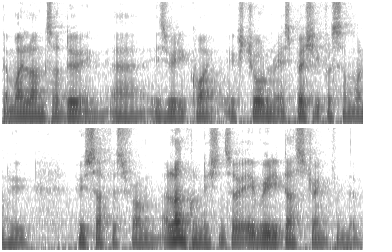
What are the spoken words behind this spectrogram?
that my lungs are doing uh, is really quite extraordinary, especially for someone who who suffers from a lung condition. So it really does strengthen them.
